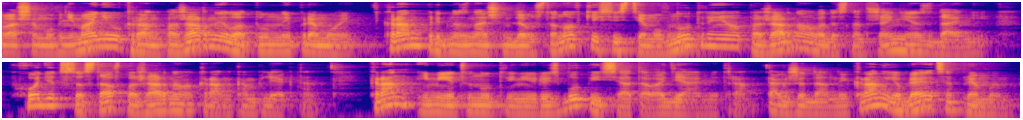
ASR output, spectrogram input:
вашему вниманию кран пожарный латунный прямой. Кран предназначен для установки в систему внутреннего пожарного водоснабжения зданий. Входит в состав пожарного кран-комплекта. Кран имеет внутреннюю резьбу 50 диаметра. Также данный кран является прямым,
